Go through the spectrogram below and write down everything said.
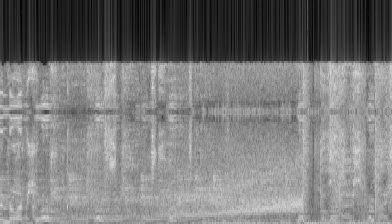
ten byl lepší. Hm, hm, hm.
